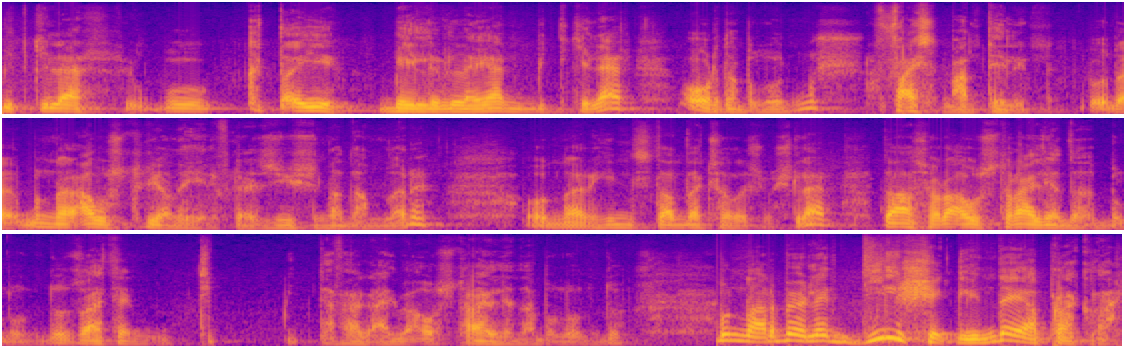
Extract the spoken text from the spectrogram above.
bitkiler, bu kıtayı belirleyen bitkiler orada bulunmuş. Feistmantel'in. Bu da, bunlar Avusturyalı herifler, Zeus'un adamları. Onlar Hindistan'da çalışmışlar. Daha sonra Avustralya'da bulundu. Zaten tip ilk defa galiba Avustralya'da bulundu. Bunlar böyle dil şeklinde yapraklar.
